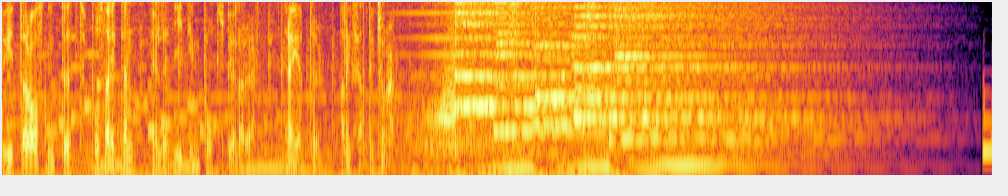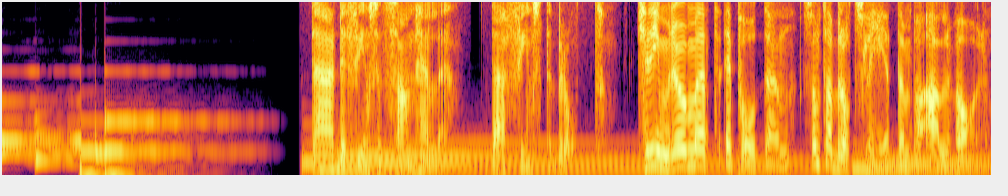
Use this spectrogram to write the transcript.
Du hittar avsnittet på sajten eller i din poddspelare. Jag heter Alexander Klar. Där det finns ett samhälle, där finns det brott. Krimrummet är podden som tar brottsligheten på allvar.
